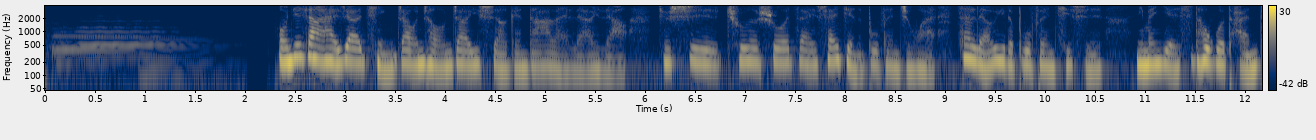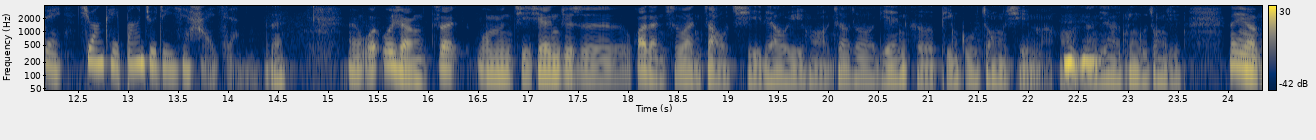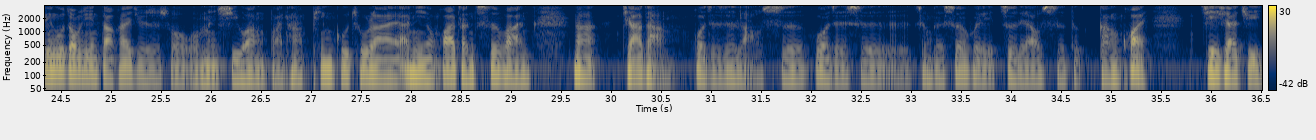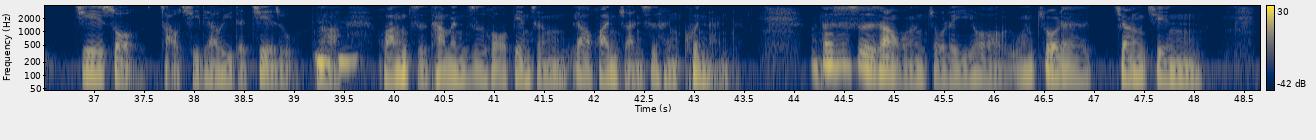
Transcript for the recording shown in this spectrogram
我们接下来还是要请赵文崇赵医师要跟大家来聊一聊，就是除了说在筛检的部分之外，在疗愈的部分，其实你们也是透过团队，希望可以帮助这些孩子。对，嗯，我我想在我们之前就是发展迟缓早期疗愈哈，叫做联合评估中心嘛，哦，那联合评估中心，那联合评估中心大概就是说，我们希望把它评估出来，啊，你有发展迟缓，那家长。或者是老师，或者是整个社会治疗师，都赶快接下去接受早期疗愈的介入啊，防止他们之后变成要翻转是很困难的。但是事实上，我们做了以后，我们做了将近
